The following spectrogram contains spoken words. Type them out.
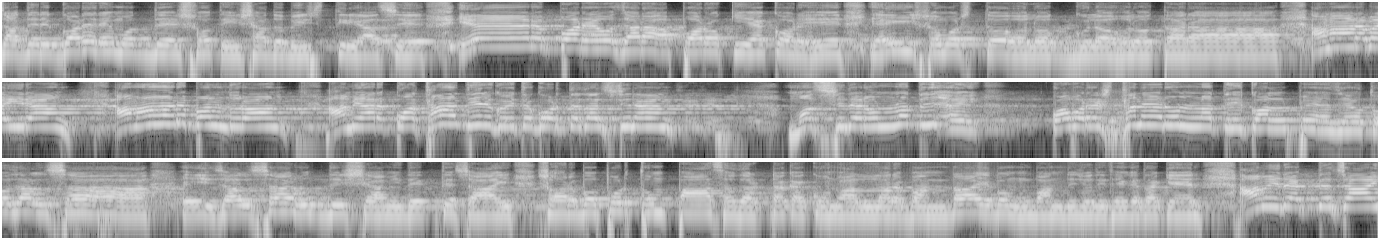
যাদের ঘরের মধ্যে সতী সাধবী স্ত্রী আছে। এর পরেও যারা পরকিয়া করে, এই সমস্ত লোকগুলো হলো তারা। আমার বাইরাং আমার বন্ধুরং, আমি আর কথা দীর্ঘিত করতে যাচ্ছি না। মসজিদের উন্নতি কবরস্থানের উন্নতি কল্পে যেহেতু জালসা, এই জালসার উদ্দেশ্যে আমি দেখতে চাই, সর্বপ্রথম পাঁচ হাজার টাকা কোনো আল্লাহর বান্দা এবং বান্দি যদি থেকে থাকেন। আমি দেখতে চাই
